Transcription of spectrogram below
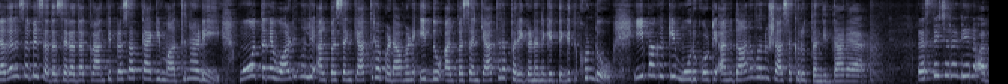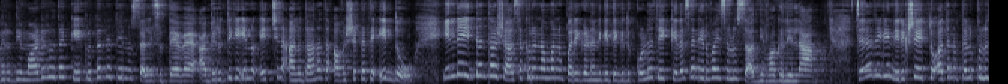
ನಗರಸಭೆ ಸದಸ್ಯರಾದ ಕ್ರಾಂತಿ ಪ್ರಸಾದ್ ತ್ಯಾಗಿ ಮಾತನಾಡಿ, ಮೂವತ್ತನೇ ವಾರ್ಡಿನಲ್ಲಿ ಅಲ್ಪಸಂಖ್ಯಾತರ ಬಡಾವಣೆ ಇದ್ದು ಅಲ್ಪಸಂಖ್ಯಾತರ ಪರಿಗಣನೆಗೆ ತೆಗೆದುಕೊಂಡು ಈ ಭಾಗಕ್ಕೆ ಮೂರು ಕೋಟಿ ಅನುದಾನವನ್ನು ಶಾಸಕರು ತಂದಿದ್ದಾರೆ. ರಸ್ತೆ ಚರಂಡಿಯನ್ನು ಅಭಿವೃದ್ಧಿ ಮಾಡಿರುವುದಕ್ಕೆ ಕೃತಜ್ಞತೆಯನ್ನು ಸಲ್ಲಿಸುತ್ತೇವೆ. ಅಭಿವೃದ್ಧಿಗೆ ಇನ್ನು ಹೆಚ್ಚಿನ ಅನುದಾನದ ಅವಶ್ಯಕತೆ ಇದ್ದು, ಹಿಂದೆ ಇದ್ದಂತಹ ಶಾಸಕರು ನಮ್ಮನ್ನು ಪರಿಗಣನೆಗೆ ತೆಗೆದುಕೊಳ್ಳದೆ ಕೆಲಸ ನಿರ್ವಹಿಸಲು ಸಾಧ್ಯವಾಗಲಿಲ್ಲ. ಜನರಿಗೆ ನಿರೀಕ್ಷೆ ಇತ್ತು ಅದನ್ನು ತಲುಪಲು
